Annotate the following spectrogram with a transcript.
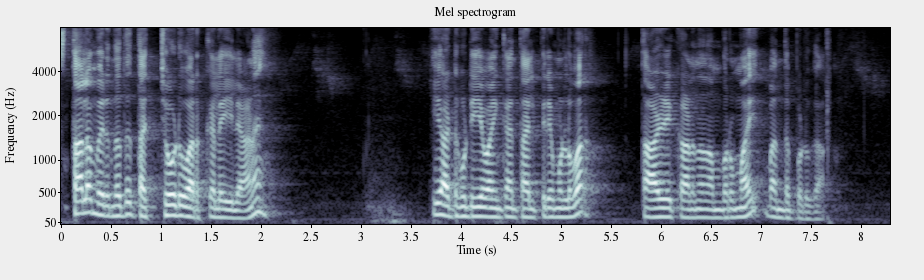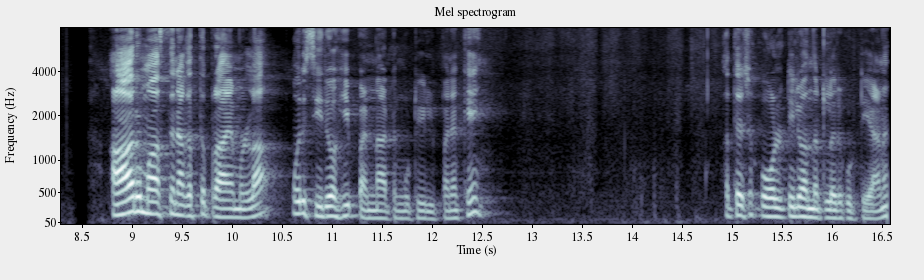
സ്ഥലം വരുന്നത് തച്ചോട് വർക്കലയിലാണ്. ഈ ആട്ടുകുട്ടിയെ വാങ്ങിക്കാൻ താല്പര്യമുള്ളവർ താഴെ കാണുന്ന നമ്പറുമായി ബന്ധപ്പെടുക. ആറ് മാസത്തിനകത്ത് പ്രായമുള്ള ഒരു സിരോഹി പെണ്ണാട്ടുംകുട്ടി വിൽപ്പനയ്ക്ക് അത്യാവശ്യം ക്വാളിറ്റിയിൽ വന്നിട്ടുള്ളൊരു കുട്ടിയാണ്.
